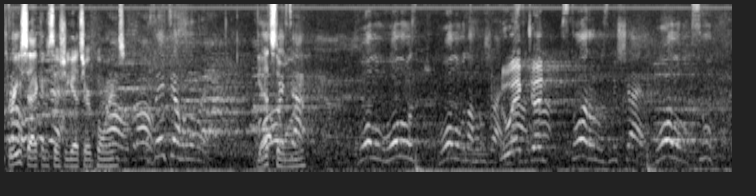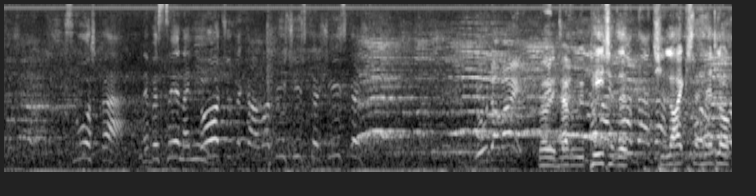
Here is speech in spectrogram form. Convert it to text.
Three seconds till she gets her points. Gets the one. Ложка, не виси на ній. Точно така, ворви, шіська, шіська. Well, we have a repeat of the, she likes the headlock.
